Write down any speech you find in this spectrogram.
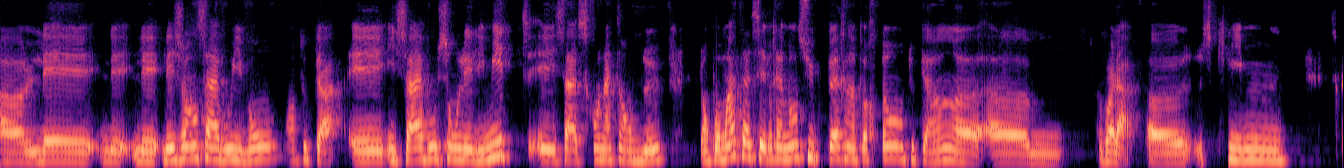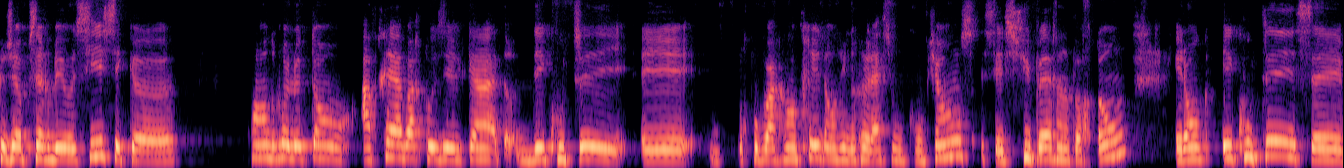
euh, les, les, les, gens savent où ils vont, en tout cas, et ils savent où sont les limites et ils savent ce qu'on attend d'eux. Donc pour moi, ça c'est vraiment super important, en tout cas. Hein, euh, euh voilà. Euh, ce qui, ce que j'ai observé aussi, c'est que prendre le temps, après avoir posé le cadre, d'écouter et pour pouvoir rentrer dans une relation de confiance, c'est super important. Et donc, écouter, c'est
